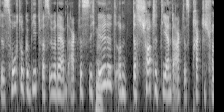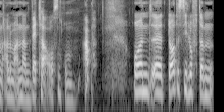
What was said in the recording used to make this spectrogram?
das Hochdruckgebiet, was über der Antarktis sich bildet und das schottet die Antarktis praktisch von allem anderen Wetter außenrum ab. Und äh, dort ist die Luft dann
